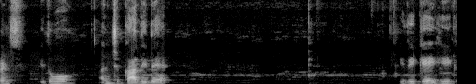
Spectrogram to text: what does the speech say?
ಫ್ರೆಂಡ್ಸ್, ಇದು ಅಂಚು ಕಾದಿದೆ ಇದಕ್ಕೆ ಈಗ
